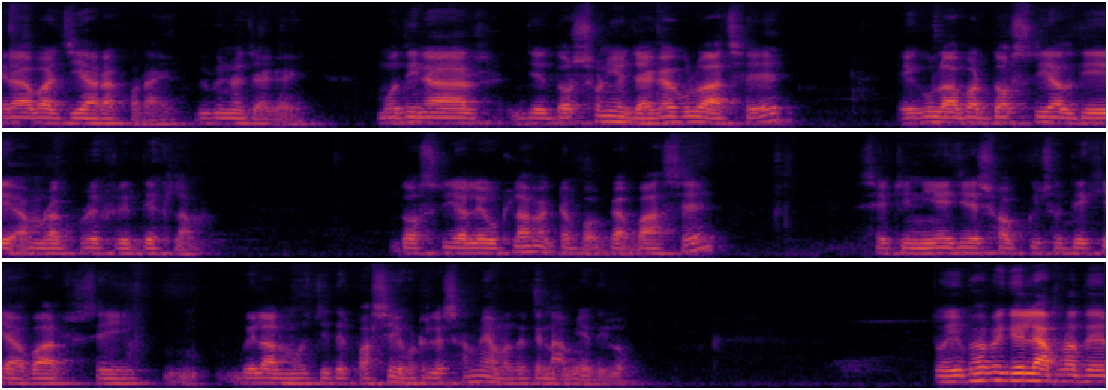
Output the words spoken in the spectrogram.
এরা আবার জিয়ারা করায় বিভিন্ন জায়গায়। মদিনার যে দর্শনীয় জায়গাগুলো আছে, এগুলো আবার দশ রিয়াল দিয়ে আমরা ঘুরে ফিরে দেখলাম। দশ রিয়ালে উঠলাম একটা বাসে। সেটি নিয়ে যেয়ে সব কিছু দেখি আবার সেই বেলাল মসজিদের পাশে হোটেলের সামনে আমাদেরকে নামিয়ে দিল। তো এইভাবে গেলে আপনাদের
